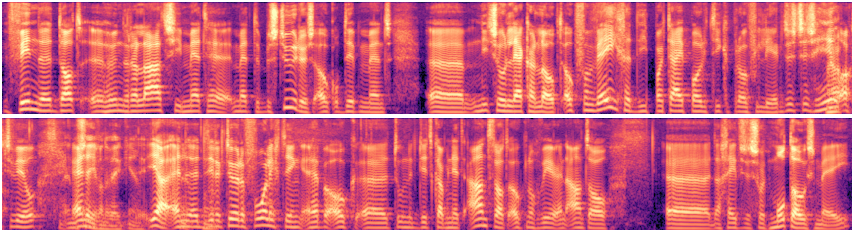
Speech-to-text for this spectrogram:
vinden dat uh, hun relatie met, uh, met de bestuurders ook op dit moment uh, niet zo lekker loopt. Ook vanwege die partijpolitieke profilering. Dus het is heel ja. actueel. En van de week, ja. ja en de directeuren voorlichting hebben ook toen dit kabinet aantrad ook nog weer een aantal uh, dan geven ze een soort motto's mee.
